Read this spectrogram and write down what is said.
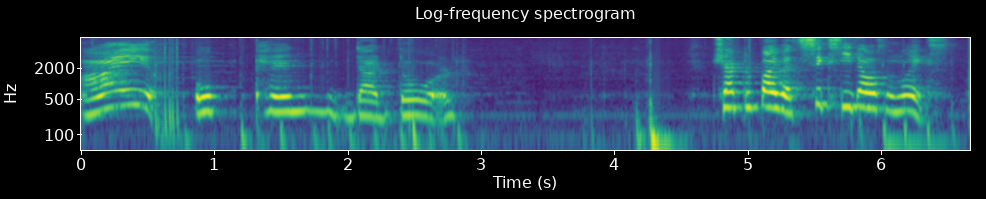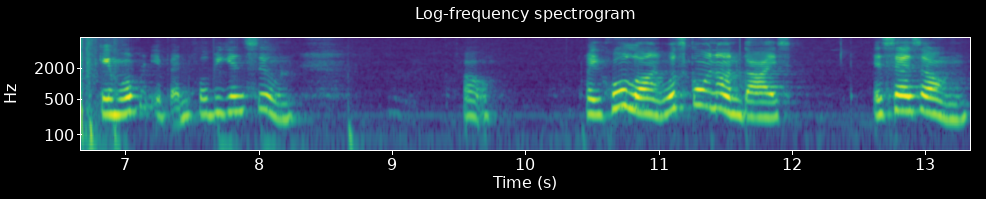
I opened that door. Chapter five at sixty thousand likes. Game over. Event will begin soon. Oh, wait, hold on. What's going on, guys? It says um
